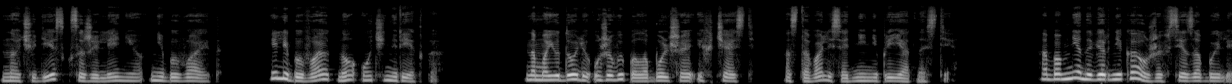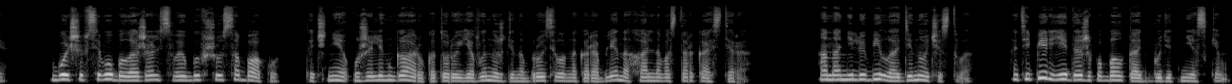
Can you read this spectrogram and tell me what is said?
Но чудес, к сожалению, не бывает. Или бывают, но очень редко. На мою долю уже выпала большая их часть, оставались одни неприятности. Обо мне наверняка уже все забыли. Больше всего было жаль свою бывшую собаку, Точнее, уже Лингару, которую я вынуждена бросила на корабле нахального Старкастера. Она не любила одиночество, а теперь ей даже поболтать будет не с кем.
